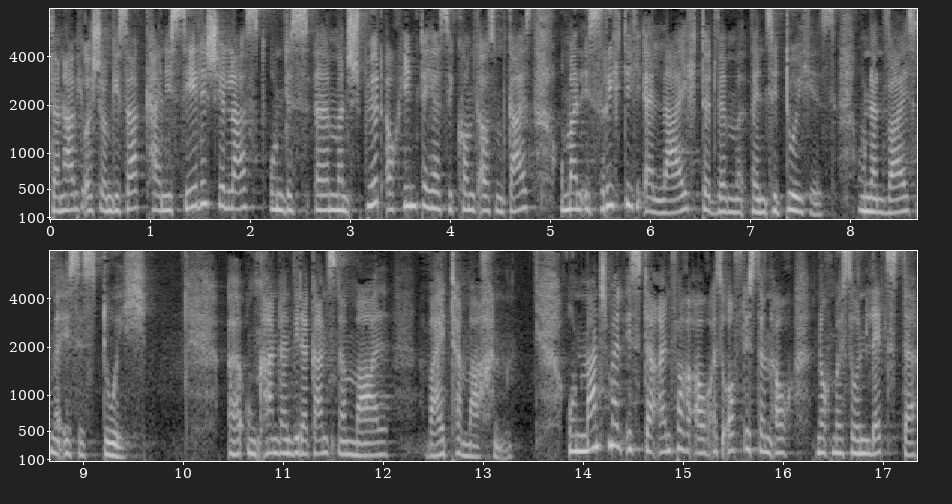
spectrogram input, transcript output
Dann habe ich euch schon gesagt, keine seelische Last und es, äh, man spürt auch hinterher, sie kommt aus dem Geist und man ist richtig erleichtert, wenn, man, wenn sie durch ist. Und dann weiß man, ist es durch äh, und kann dann wieder ganz normal weitermachen. Und manchmal ist da einfach auch, also oft ist dann auch nochmal so ein letzter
